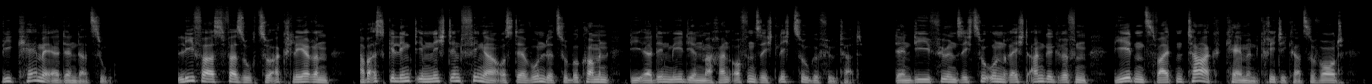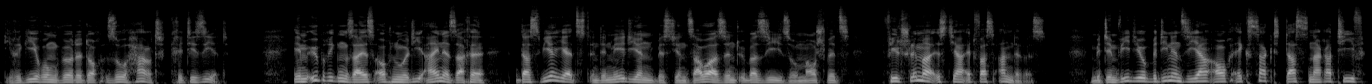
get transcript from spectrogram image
wie käme er denn dazu? Liefers versucht zu erklären, aber es gelingt ihm nicht, den Finger aus der Wunde zu bekommen, die er den Medienmachern offensichtlich zugefügt hat. Denn die fühlen sich zu Unrecht angegriffen, jeden zweiten Tag kämen Kritiker zu Wort, die Regierung würde doch so hart kritisiert. Im Übrigen sei es auch nur die eine Sache, dass wir jetzt in den Medien bisschen sauer sind über sie, so Mauschwitz. Viel schlimmer ist ja etwas anderes. Mit dem Video bedienen sie ja auch exakt das Narrativ,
